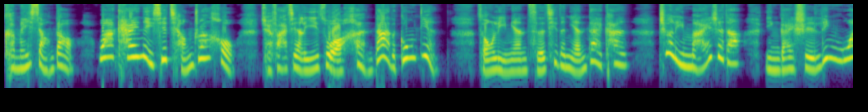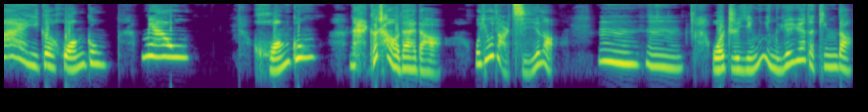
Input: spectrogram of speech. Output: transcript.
可没想到，挖开那些墙砖后，却发现了一座很大的宫殿。从里面瓷器的年代看，这里埋着的应该是另外一个皇宫。”喵！皇宫？哪个朝代的？我有点急了。嗯哼，我只隐隐约约的听到。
